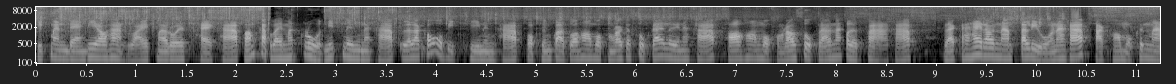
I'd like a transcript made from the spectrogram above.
พริกมันแดงที่เราหั่นไว้มาโรยใส่ครับพร้อมกับใบมะกรูดนิดนึงนะครับ แล้วเราก็อบอีกทีนึงครับอบจนกว่าตัวห่อหมกของเราจะสุกได้เลยนะครับ พอห่อหมกของเราสุกแล้วนะเปิดฝาครับแล้วก็ให้เรานำตะหลิวนะครับ ตักห่อหมกขึ้นมา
